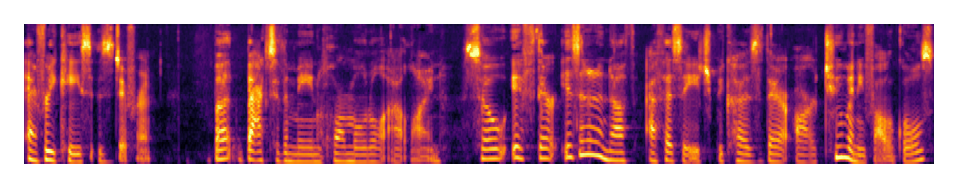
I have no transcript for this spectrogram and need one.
every case is different. But back to the main hormonal outline. So, if there isn't enough FSH because there are too many follicles,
